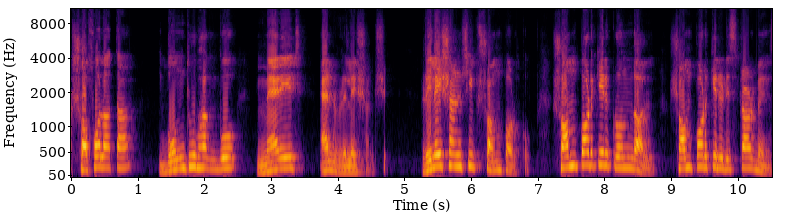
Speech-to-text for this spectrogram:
সফলতা, বন্ধুভাগ্য ম্যারেজ অ্যান্ড রিলেশনশিপ রিলেশনশিপ সম্পর্ক। সম্পর্কের ক্রন্দল সম্পর্কের ডিস্টারবেন্স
